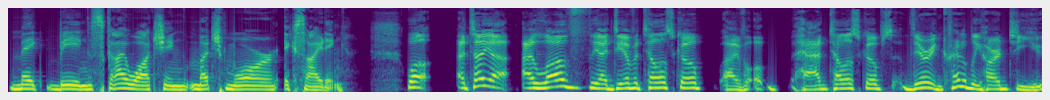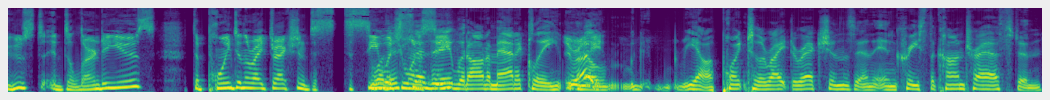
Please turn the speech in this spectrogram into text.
make being sky watching much more exciting. Well, I tell you, I love the idea of a telescope. I've uh, had telescopes. They're incredibly hard to use to, and to learn to use, to point in the right direction, to to see well, what you want to see. It would automatically, you right. know, yeah, point to the right directions and increase the contrast, and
